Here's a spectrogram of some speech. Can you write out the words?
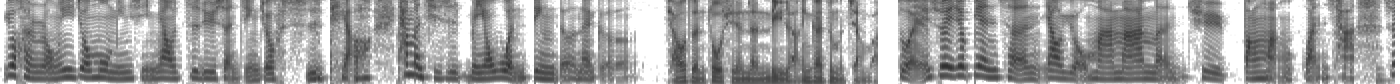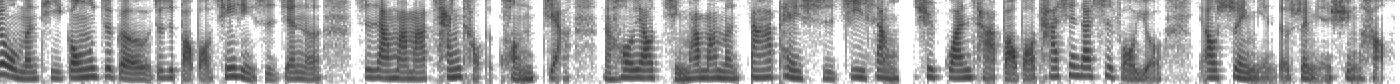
又很容易就莫名其妙自律神经就 失调，他们其实没有稳定的那个。调整作息的能力啦，应该这么讲吧？对，所以就变成要由妈妈们去帮忙观察。所以我们提供这个就是宝宝清醒时间呢，是让妈妈参考的框架，然后要请妈妈们搭配实际上去观察宝宝他现在是否有要睡眠的睡眠讯号。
